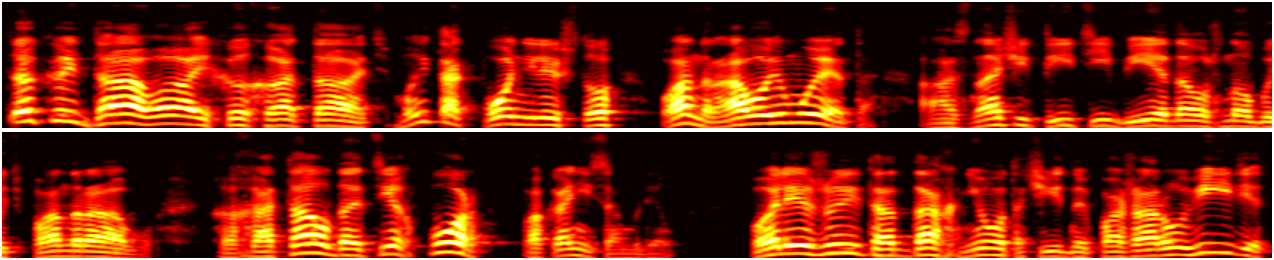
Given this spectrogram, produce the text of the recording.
так и давай хохотать. Мы так поняли, что по нраву ему это, а значит и тебе должно быть по нраву. Хохотал до тех пор, пока не сомлел. Полежит, отдохнет, очередной пожар увидит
